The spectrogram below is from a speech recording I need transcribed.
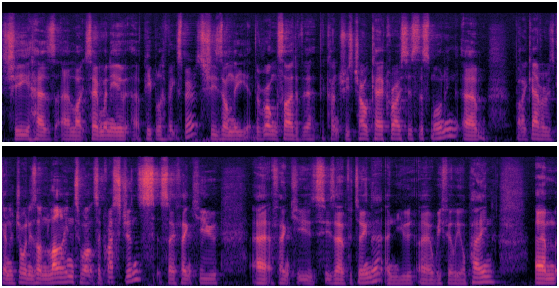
She has, uh, like so many uh, people have experienced, she's on the, the wrong side of the, the country's childcare crisis this morning. Um, but I gather he's going to join us online to answer questions. So thank you, uh, thank you, Suzanne, for doing that, and you, uh, we feel your pain. Um,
